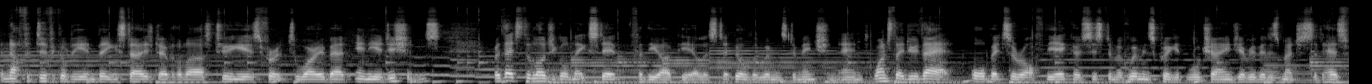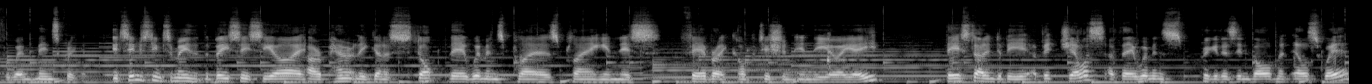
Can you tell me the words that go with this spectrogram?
enough difficulty in being staged over the last two years for it to worry about any additions. But that's the logical next step for the IPL is to build a women's dimension. And once they do that, all bets are off. The ecosystem of women's cricket will change every bit as much as it has for men's cricket. It's interesting to me that the BCCI are apparently going to stop their women's players playing in this fair break competition in the UAE. They're starting to be a bit jealous of their women's cricketers' involvement elsewhere,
